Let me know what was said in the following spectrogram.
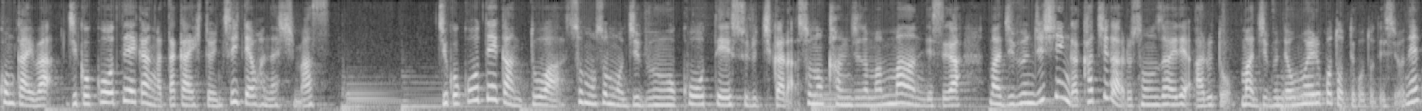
今回は自己肯定感が高い人についてお話しします。自己肯定感とはそもそも自分を肯定する力その感じのまんまなんですが、まあ、自分自身が価値がある存在であると、まあ、自分で思えることってことですよね。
